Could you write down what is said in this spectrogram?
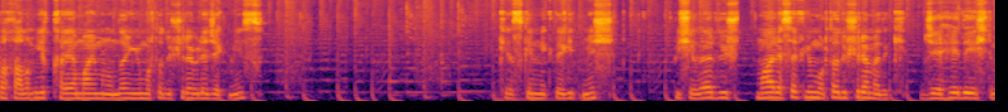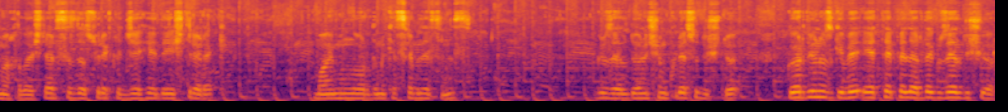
Bakalım ilk kaya maymunundan yumurta düşürebilecek miyiz? Keskinlikte gitmiş. Bir şeyler düş. Maalesef yumurta düşüremedik. CH değiştim arkadaşlar. Siz de sürekli CH değiştirerek maymun lordunu kesebilirsiniz. Güzel dönüşüm kulesi düştü. Gördüğünüz gibi ETP'ler de güzel düşüyor.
